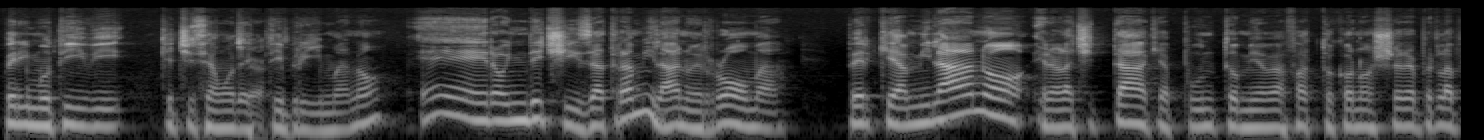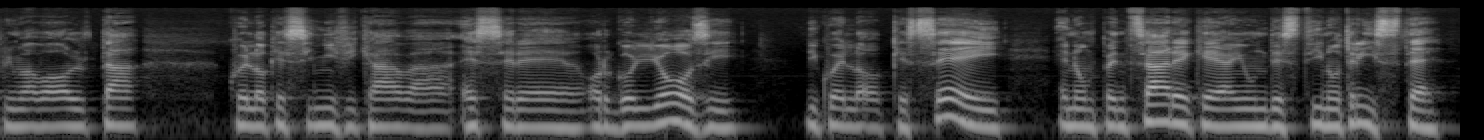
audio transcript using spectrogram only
per i motivi che ci siamo detti certo. prima, no? E ero indecisa tra Milano e Roma, perché a Milano era la città che appunto mi aveva fatto conoscere per la prima volta quello che significava essere orgogliosi di quello che sei e non pensare che hai un destino triste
